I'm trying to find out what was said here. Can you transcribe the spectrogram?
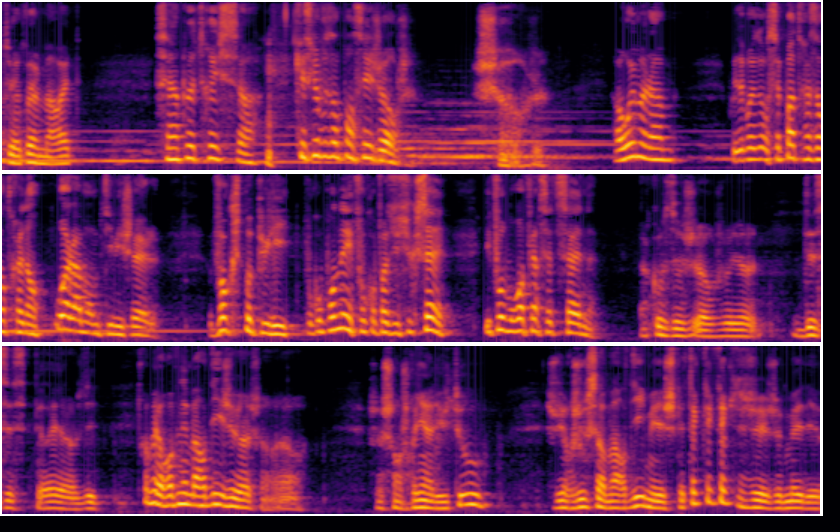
tout d'un coup, elle m'arrête. C'est un peu triste, ça. Qu'est-ce que vous en pensez, Georges? Georges. Ah oui, madame. Vous avez raison, c'est pas très entraînant. Voilà, mon petit Michel. Vox Populi. Vous comprenez, il faut qu'on fasse du succès. Il faut me refaire cette scène. À cause de Georges, désespéré. Alors je dis, très bien, revenez mardi, je, alors, je change rien du tout. Je lui rejoue ça mardi, mais je fais tac, tac, tac, je, mets des...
